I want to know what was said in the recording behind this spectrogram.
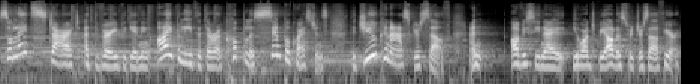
So let's start at the very beginning. I believe that there are a couple of simple questions that you can ask yourself, and obviously now you want to be honest with yourself here,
